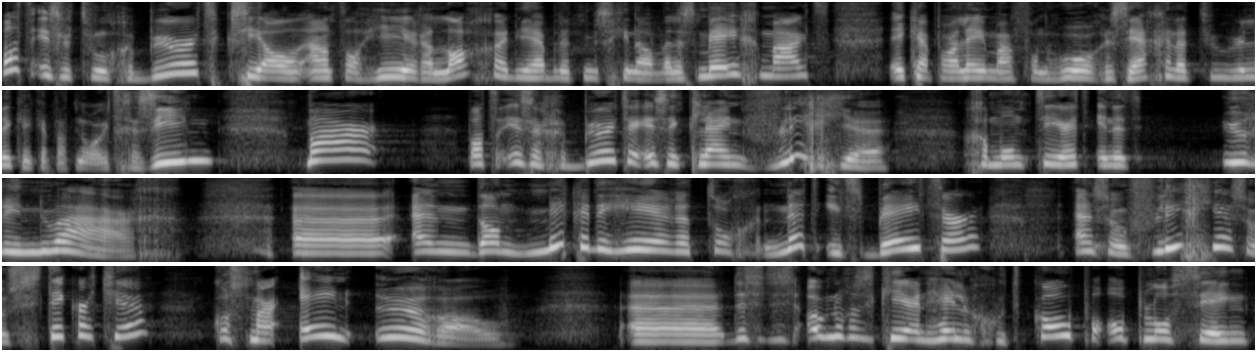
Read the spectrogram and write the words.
Wat is er toen gebeurd? Ik zie al een aantal heren lachen, die hebben het misschien al wel eens meegemaakt. Ik heb er alleen maar van horen zeggen natuurlijk, ik heb dat nooit gezien. Maar wat is er gebeurd? Er is een klein vliegje gemonteerd in het urinoir. Uh, en dan mikken de heren toch net iets beter. En zo'n vliegje, zo'n stickertje, kost maar 1 euro. Uh, dus het is ook nog eens een keer een hele goedkope oplossing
